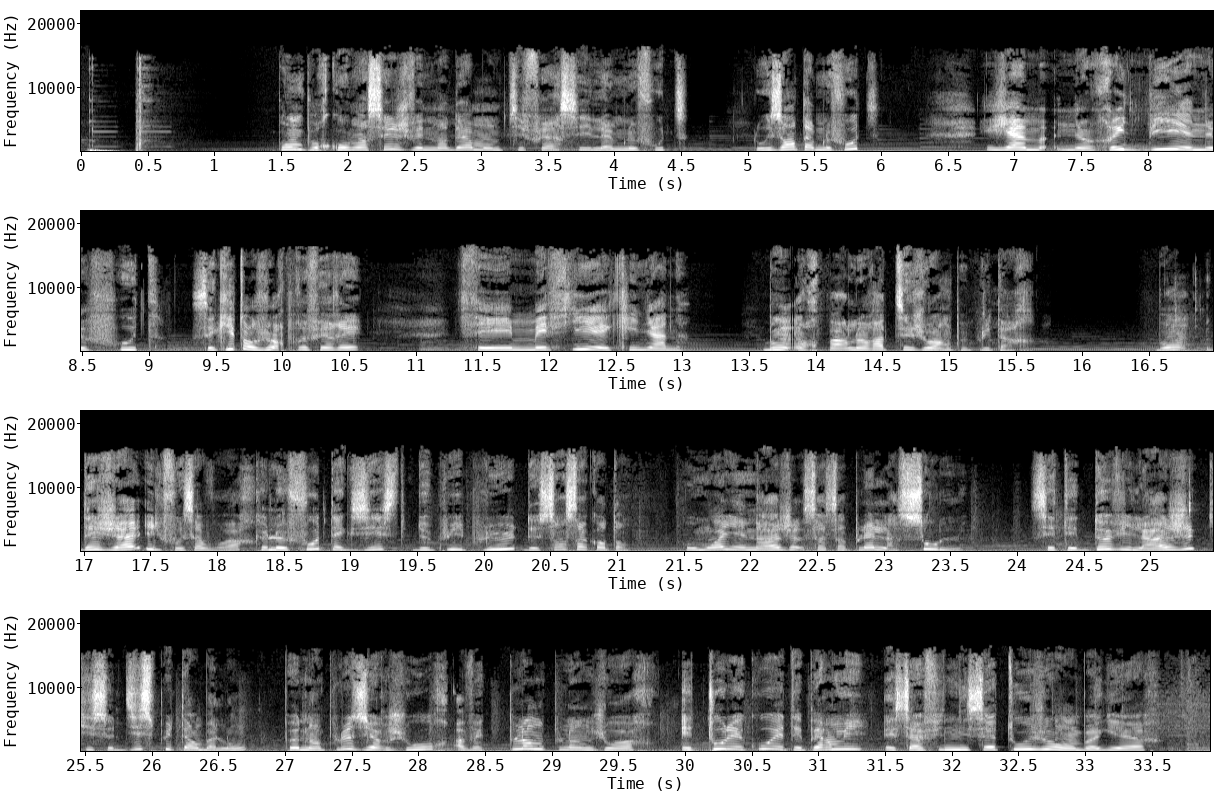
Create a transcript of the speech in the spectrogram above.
Bon, pour commencer, je vais demander à mon petit frère s'il aime le foot. Louison, t'aimes le foot? J'aime le rugby et le foot. C'est qui ton joueur préféré? C'est Messi et Kylian. Bon, on reparlera de ces joueurs un peu plus tard. Bon, déjà, il faut savoir que le foot existe depuis plus de 150 ans. Au Moyen Âge, ça s'appelait la Soule. C'était deux villages qui se disputaient un ballon pendant plusieurs jours avec plein de plein de joueurs et tous les coups étaient permis et ça finissait toujours en bagarre.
